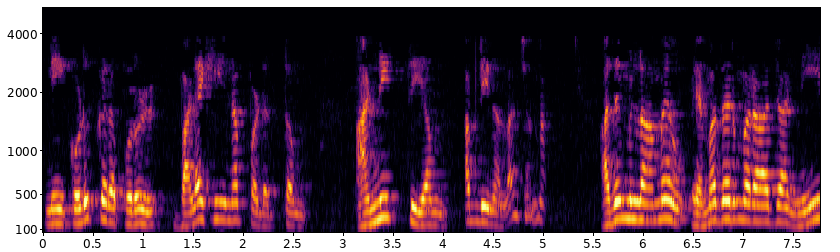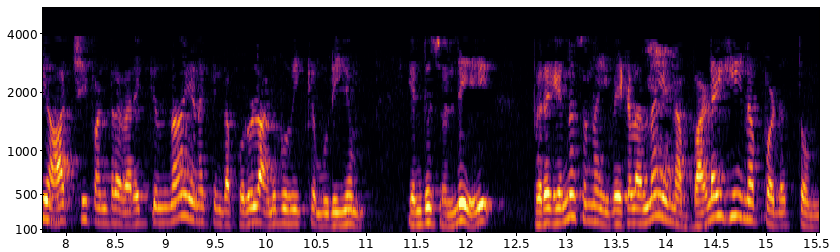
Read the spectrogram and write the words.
நீ கொடுக்கிற பொருள் பலகீனப்படுத்தும் அனித்தியம் அப்படின்னு எல்லாம் சொன்னான். அதுவும் இல்லாம யம தர்மராஜா நீ ஆட்சி பண்ற வரைக்கும் தான் எனக்கு இந்த பொருளை அனுபவிக்க முடியும் என்று சொல்லி பிறகு என்ன சொன்ன இவைகளெல்லாம் என்ன பலகீனப்படுத்தும்.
